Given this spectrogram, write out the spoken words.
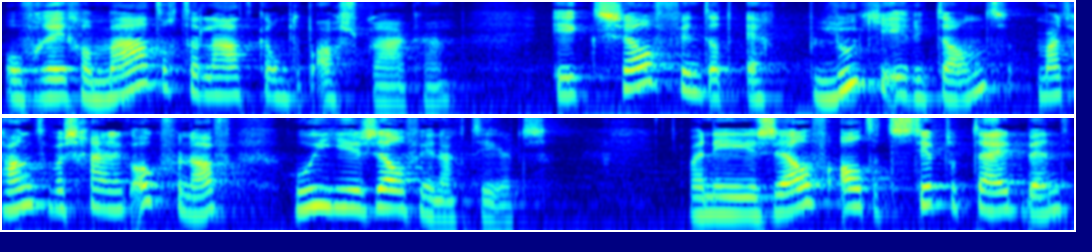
of regelmatig te laat komt op afspraken? Ik zelf vind dat echt bloedje irritant, maar het hangt er waarschijnlijk ook vanaf hoe je jezelf inacteert. Wanneer je zelf altijd stipt op tijd bent,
